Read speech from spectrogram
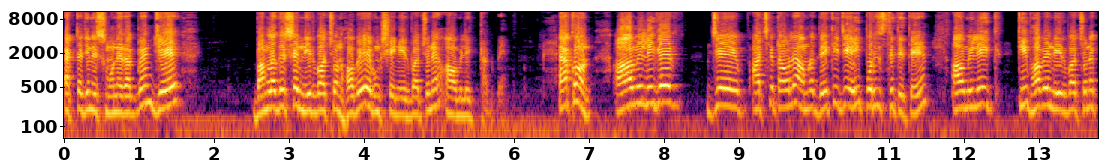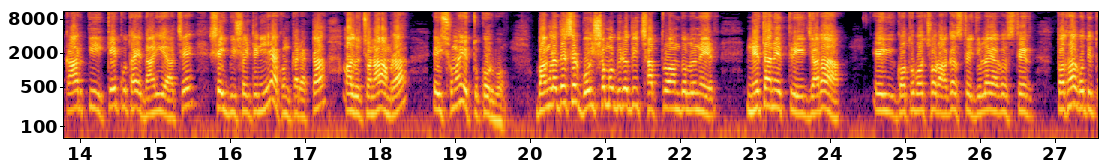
একটা জিনিস মনে রাখবেন যে বাংলাদেশের নির্বাচন হবে এবং সেই নির্বাচনে আওয়ামী লীগ থাকবে। এখন, আওয়ামী লীগের যে, আজকে তাহলে আমরা দেখি যে এই পরিস্থিতিতে আওয়ামী লীগ কীভাবে নির্বাচনে কার কি, কে কোথায় দাঁড়িয়ে আছে, সেই বিষয়টি নিয়ে এখনকার একটা আলোচনা আমরা এই সময় একটু করব। বাংলাদেশের বৈষম্য বিরোধী ছাত্র আন্দোলনের নেতা নেত্রী যারা এই গত বছর আগস্টে, জুলাই আগস্টের তথাকথিত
